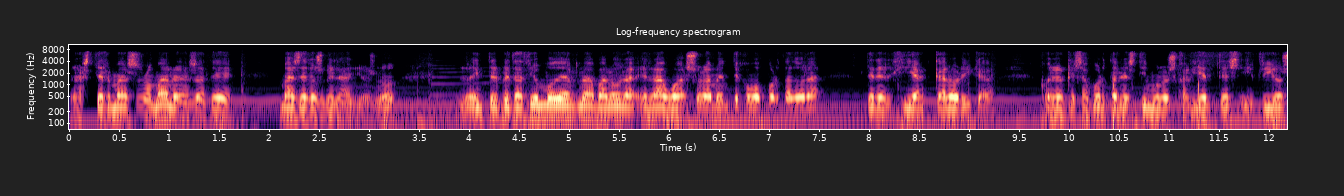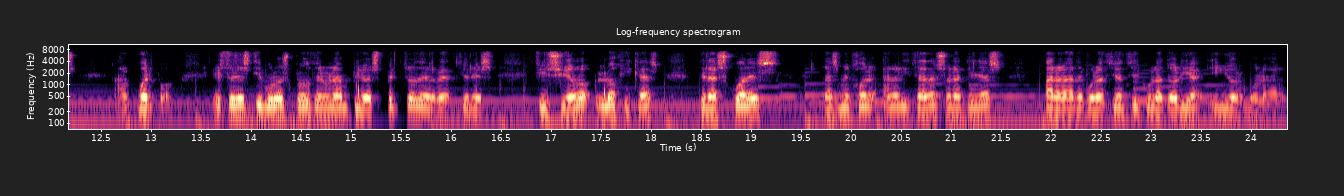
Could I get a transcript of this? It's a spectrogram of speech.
las termas romanas hace más de 2000 años. ¿no? La interpretación moderna valora el agua solamente como portadora de energía calórica, con el que se aportan estímulos calientes y fríos al cuerpo. Estos estímulos producen un amplio espectro de reacciones fisiológicas, de las cuales las mejor analizadas son aquellas para la regulación circulatoria y hormonal.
